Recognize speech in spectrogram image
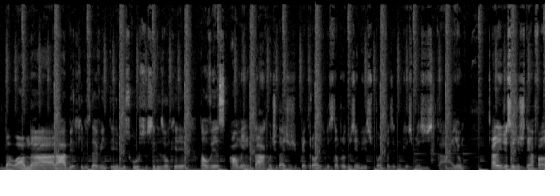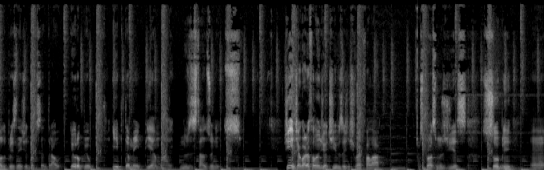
da, lá na Arábia, que eles devem ter discursos se eles vão querer talvez aumentar a quantidade de petróleo que eles estão produzindo e isso pode fazer com que os preços caiam. Além disso, a gente tem a fala do presidente do Banco Central Europeu e também PMI nos Estados Unidos. Gente, agora falando de ativos, a gente vai falar nos próximos dias sobre é,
